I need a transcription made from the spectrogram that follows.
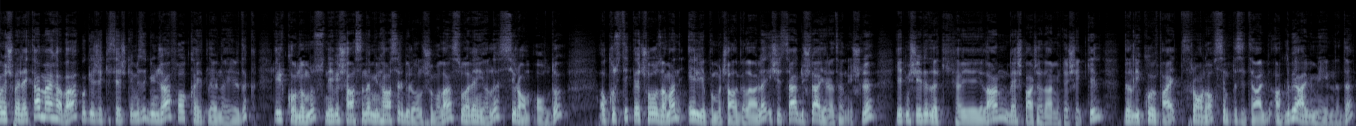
13 Melek'ten merhaba. Bu geceki seçkimizi güncel folk kayıtlarına ayırdık. İlk konuğumuz nevi şahsına münhasır bir oluşum olan Slovenyalı Sirom oldu. Akustik ve çoğu zaman el yapımı çalgılarla işitsel düşler yaratan üçlü, 77 dakikaya yayılan 5 parçadan müteşekkil The Liquefied Throne of Simplicity adlı bir albüm yayınladı.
